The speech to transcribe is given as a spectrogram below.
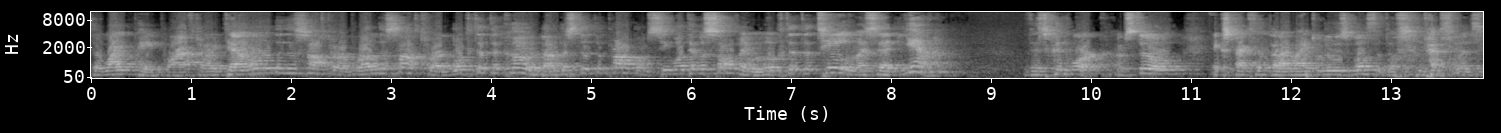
the white paper, after I downloaded the software, run the software, looked at the code, understood the problem, see what they were solving, looked at the team, I said, yeah, this could work. I'm still expecting that I might lose both of those investments.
